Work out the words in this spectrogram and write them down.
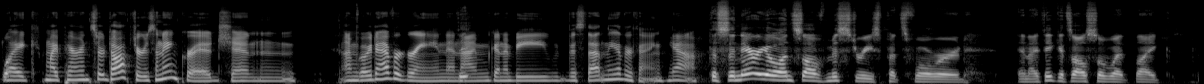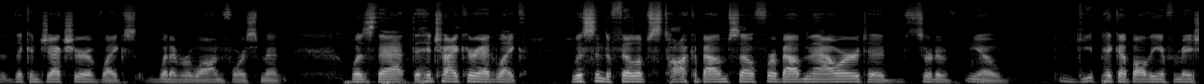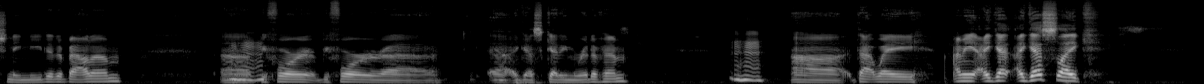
Like, my parents are doctors in Anchorage, and I'm going to Evergreen, and The- I'm going to be this, that, and the other thing. Yeah. the scenario unsolved mysteries puts forward and i think it's also what like the, the conjecture of like whatever law enforcement was that the hitchhiker had like listened to philip's talk about himself for about an hour to sort of you know g- pick up all the information he needed about him uh, Mhm. before before uh, uh, i guess getting rid of him. Hmm uh that way i mean i get i guess like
